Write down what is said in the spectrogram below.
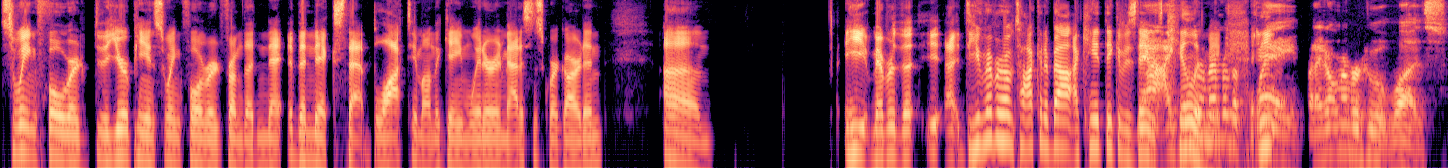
swing forward, the European swing forward from the ne- the Knicks that blocked him on the game winner in Madison Square Garden. Um, he remember the. Uh, do you remember who I'm talking about? I can't think of his name. Yeah, it's killing I remember me. the play, he, but I don't remember who it was.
